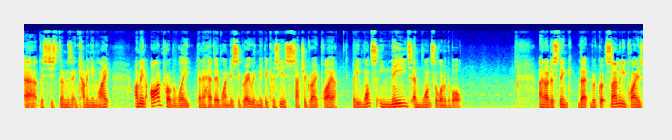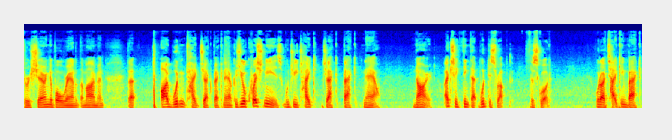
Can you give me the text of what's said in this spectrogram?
uh, the systems and coming in late. I mean, I'm probably going to have everyone disagree with me because he is such a great player but he wants, he needs and wants a lot of the ball. And I just think that we've got so many players who are sharing the ball around at the moment that I wouldn't take Jack back now. Because your question is, would you take Jack back now? No. I actually think that would disrupt the squad. Would I take him back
